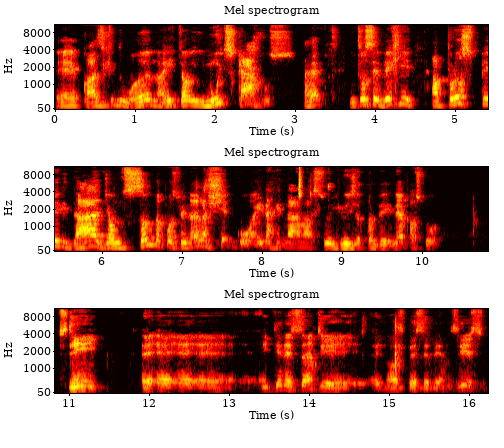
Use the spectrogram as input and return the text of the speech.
é, quase que do ano aí, então, e muitos carros, né? Então você vê que a prosperidade, a unção da prosperidade, ela chegou aí na, na sua igreja também, né, pastor? Sim, é, é, é, é interessante nós percebemos isso,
